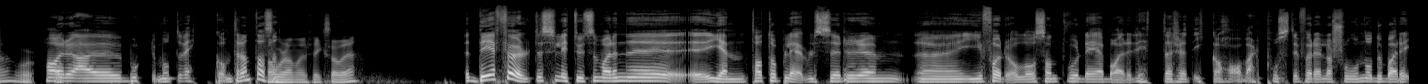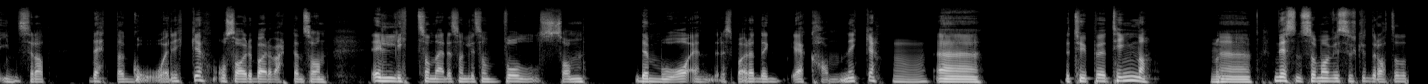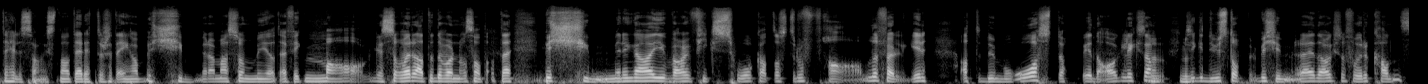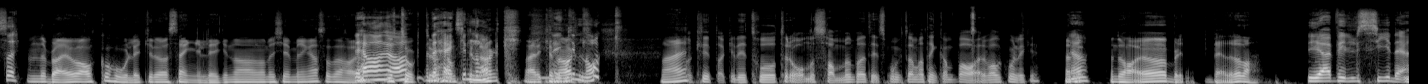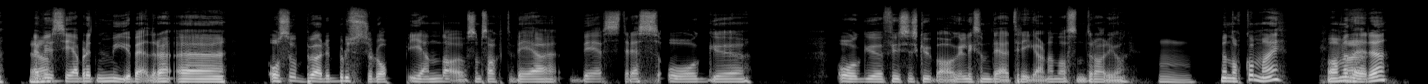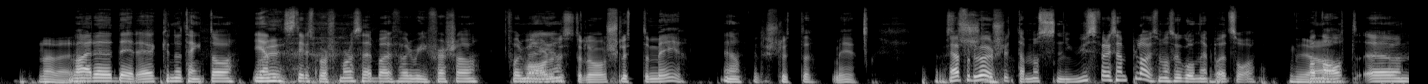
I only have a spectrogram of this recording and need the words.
Har, er bortimot vekk omtrent, og altså. hvordan har du fiksa det? Det føltes litt ut som var en uh, gjentatt opplevelser uh, i forhold og sånt, hvor det bare rett og slett ikke har vært positivt for relasjonen, og du bare innser at dette går ikke, og så har det bare vært en sånn litt sånn der, sånn litt sånn voldsom Det må endres, bare. Det, jeg kan ikke. Mm. Uh, type ting, da. Eh, nesten som om hvis du skulle dratt det til helseangsten, at jeg rett og slett en gang bekymra meg så mye at jeg fikk magesår. At det var noe sånt at bekymringa fikk så katastrofale følger at du må stoppe i dag, liksom. Men- men- Hvis ikke du stopper å bekymre deg i dag, så får du kanser. Men det ble jo alkoholiker og sengeliggende av bekymringa, så det har jo Ja, ja, Du tok det det jo er ganske langt. Det er Det ikke er nok. ikke nok. Nei, Han knytta ikke de to trådene sammen på det tidspunktet. Man tenker han bare var alkoholiker. men, Ja. men du har jo blitt bedre, da. Jeg vil si det. Jeg Ja. vil si jeg er blitt mye bedre. Uh, og så bare blusser det opp igjen, da, som sagt, ved, ved stress og eh, og fysisk ubehag. Liksom det er triggerne da som drar i gang. Mm. Men nok om meg. Hva med Nei. dere? Nei, det Hva er det dere kunne tenkt å Igjen stille spørsmål, så jeg bare får refresh av Hva har du lyst til å slutte med? Ja. Eller slutte med? Ja, for du har jo slutta med å snus, for eksempel, da, hvis man skal gå ned på et så Ja. banalt eh,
